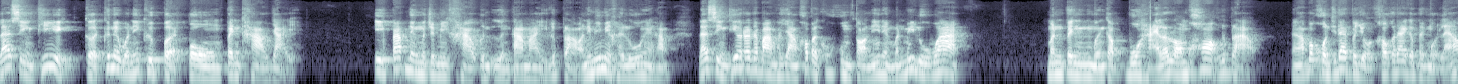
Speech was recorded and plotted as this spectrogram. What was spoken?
และสิ่งที่เกิดขึ้นในวันนี้คือเปิดโปงเป็นข่าวใหญ่ อีกแป๊บหนึ่งมันจะมีข่าวอื่นๆ ตามมาอีกหรือเปล่า อันนี้ไม่มีใครรู้ไงครับและสิ่งที่รัฐบาลพยายามเข้าไปควบคุมตอนนี้เนี่ยมันไม่รู้ว่า มันเป็นเหมือนกับบัวหายแล้วล้อมคอกหรือเปล่านะครับเพราะคนที่ได้ประโยชน์เขาก็ได้กันไปหมดแล้ว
